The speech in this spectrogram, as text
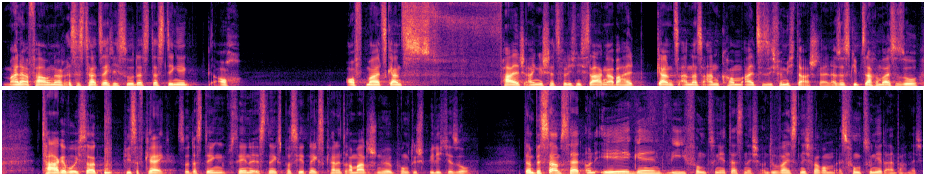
meiner Erfahrung nach ist es tatsächlich so, dass, dass Dinge auch oftmals ganz falsch eingeschätzt, will ich nicht sagen, aber halt ganz anders ankommen, als sie sich für mich darstellen. Also es gibt Sachen, weißt du, so Tage, wo ich sage, Piece of Cake, so das Ding, Szene ist nichts, passiert nichts, keine dramatischen Höhepunkte, spiele ich dir so. Dann bist du am Set und irgendwie funktioniert das nicht. Und du weißt nicht warum. Es funktioniert einfach nicht.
